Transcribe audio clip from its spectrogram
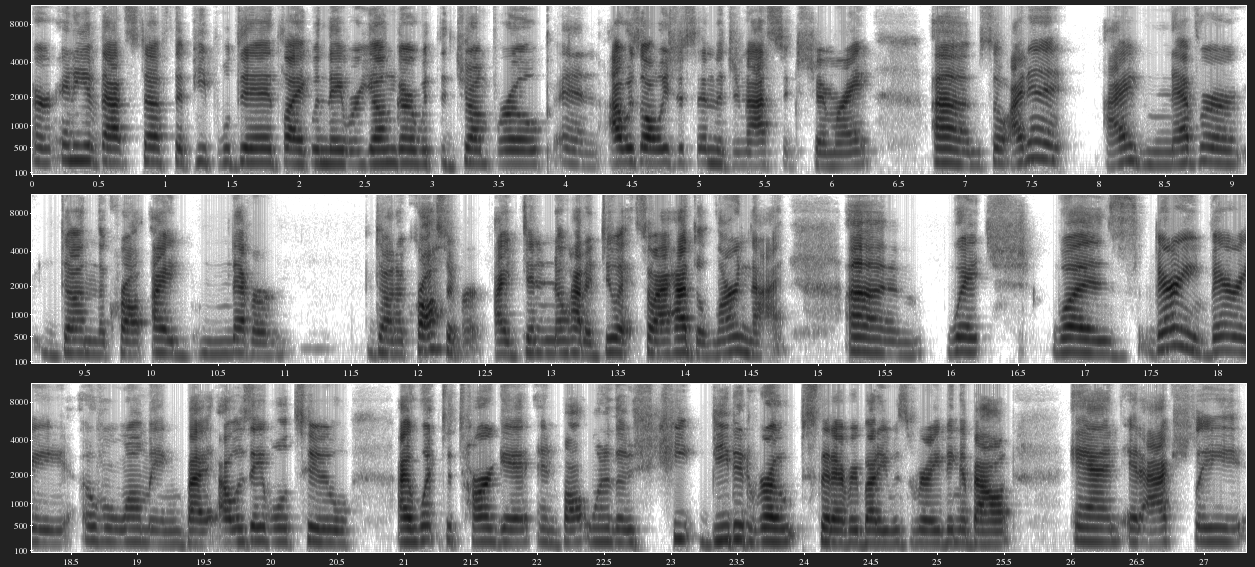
or any of that stuff that people did like when they were younger with the jump rope. And I was always just in the gymnastics gym, right? Um, so I didn't, I've never done the cross, I never done a crossover. I didn't know how to do it. So I had to learn that, um, which was very, very overwhelming. But I was able to, I went to Target and bought one of those cheap beaded ropes that everybody was raving about. And it actually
